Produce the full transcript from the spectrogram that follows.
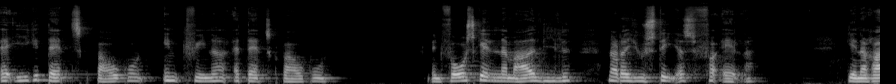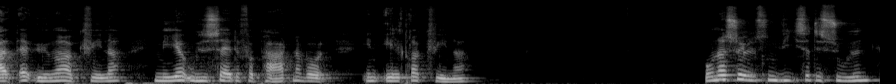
af ikke dansk baggrund end kvinder af dansk baggrund. Men forskellen er meget lille, når der justeres for alder. Generelt er yngre kvinder mere udsatte for partnervold end ældre kvinder. Undersøgelsen viser desuden,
